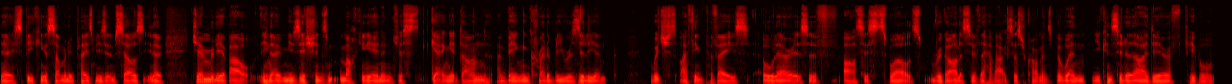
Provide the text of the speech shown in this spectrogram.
you know, speaking as someone who plays music themselves, you know, generally about, you know, musicians mucking in and just getting it done and being incredibly resilient which I think pervades all areas of artists' worlds, regardless if they have access requirements. But when you consider the idea of people,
